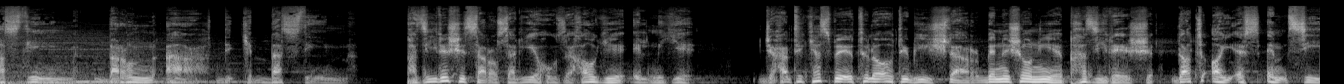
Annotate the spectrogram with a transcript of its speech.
هستیم بر آن عهد که بستیم پذیرش سراسری حوزه های علمیه جهت کسب اطلاعات بیشتر به نشانی پذیرش .ismc.ir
